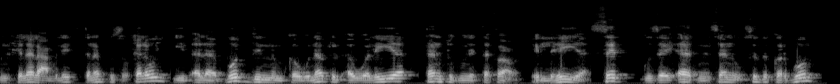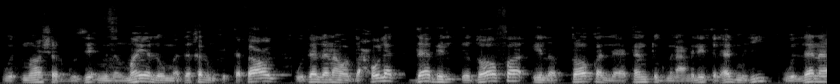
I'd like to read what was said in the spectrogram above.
من خلال عملية التنفس الخلوي يبقى لابد إن مكوناته الأولية تنتج من التفاعل اللي هي هي ست جزيئات من ثاني أكسيد الكربون و12 جزيء من المية اللي هم دخلوا في التفاعل وده اللي أنا هوضحه لك. ده بالإضافة إلى الطاقة اللي هتنتج من عملية الهدم دي واللي أنا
